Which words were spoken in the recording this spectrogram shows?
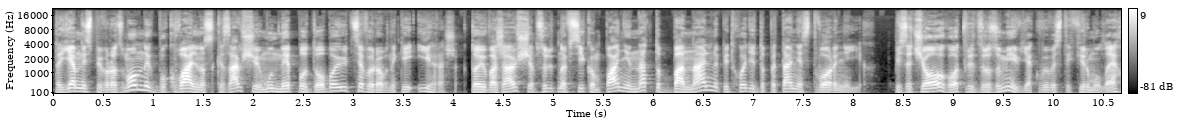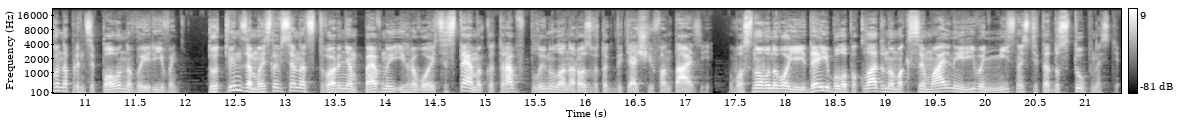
Таємний співрозмовник буквально сказав, що йому не подобаються виробники іграшок. Той вважав, що абсолютно всі компанії надто банально підходять до питання створення їх. Після чого Готфрід зрозумів, як вивести фірму Лего на принципово новий рівень. Тут він замислився над створенням певної ігрової системи, котра б вплинула на розвиток дитячої фантазії. В основу нової ідеї було покладено максимальний рівень міцності та доступності.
